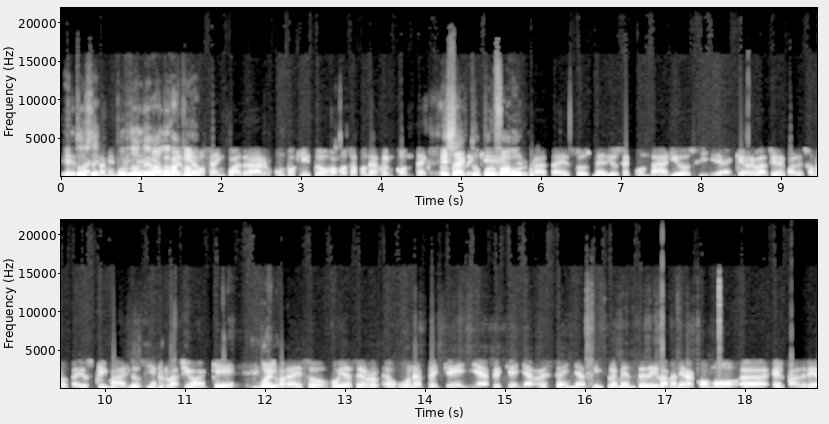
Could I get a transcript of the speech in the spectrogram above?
Entonces, ¿por dónde vamos aquí? Vamos a encuadrar un poquito, vamos a ponerlo en contexto. Exacto, por favor. Se trata estos medios secundarios y en qué relación, cuáles son los medios primarios y en relación a qué. Bueno. Y para eso voy a hacer una pequeña, pequeña reseña simplemente de la manera como eh, el padre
